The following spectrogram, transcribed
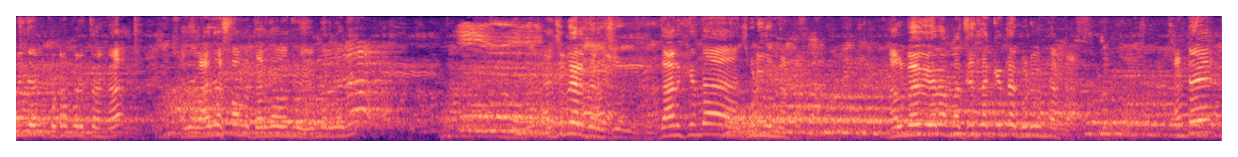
బీజేపీ కుట్రపూరితంగా అది రాజస్థాన్లో దర్గా ఏం జరగదు? అది? అజ్మేర్ దాని కింద గుడి ఉందంట. నలభై వేల మసీదుల కింద గుడి ఉందంట. అంటే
